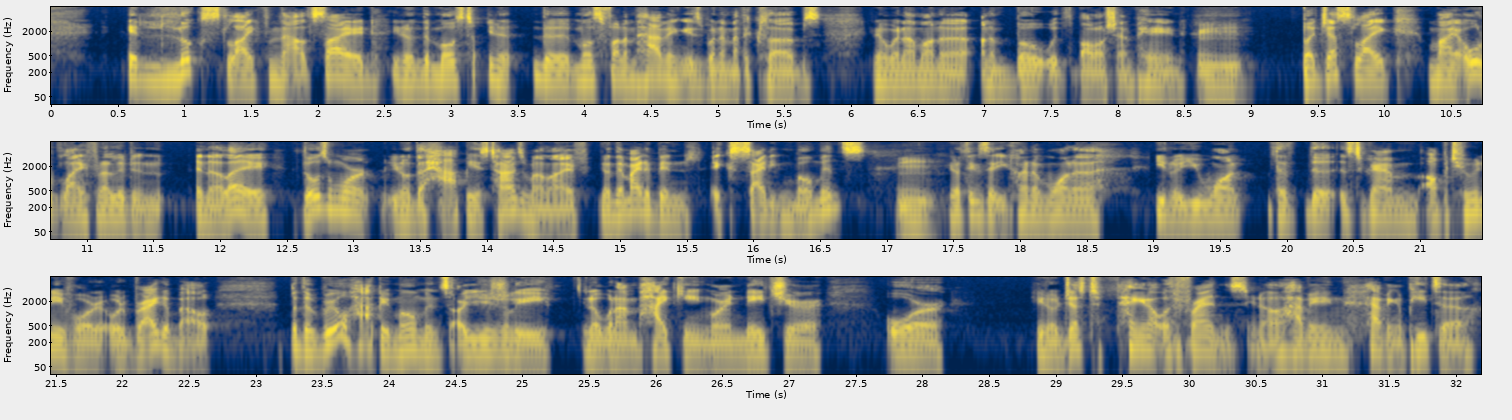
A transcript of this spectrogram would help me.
it looks like from the outside, you know, the most, you know, the most fun I'm having is when I'm at the clubs, you know, when I'm on a on a boat with a bottle of champagne. Mm-hmm. But just like my old life when I lived in in LA, those weren't you know the happiest times of my life you know there might have been exciting moments mm. you know things that you kind of want to you know you want the the instagram opportunity for or to brag about but the real happy moments are usually you know when i'm hiking or in nature or you know just hanging out with friends you know having having a pizza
